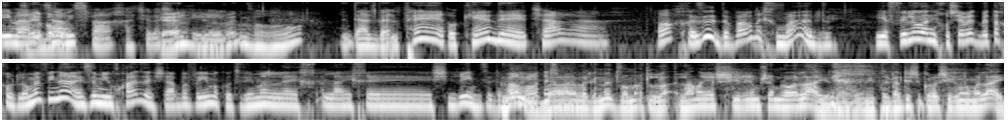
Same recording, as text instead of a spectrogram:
היא מעריצה. מספר אחת של כן? השירים. היא אוהבת? ברור. יודעת בעל פה, רוקדת, שרה. אוח, איזה דבר נחמד. היא אפילו, אני חושבת, בטח עוד לא מבינה איזה מיוחד זה שאבא ואימא כותבים עלייך, עלייך אה, שירים. זה דבר לא, היא מאוד באה נחמד. לגננת ואומרת, "ל- למה יש שירים שהם לא עליי? לא, אני התרגלתי שכל השירים הם עליי.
